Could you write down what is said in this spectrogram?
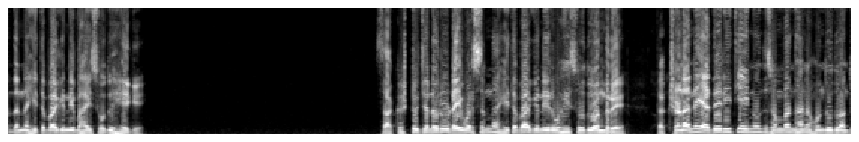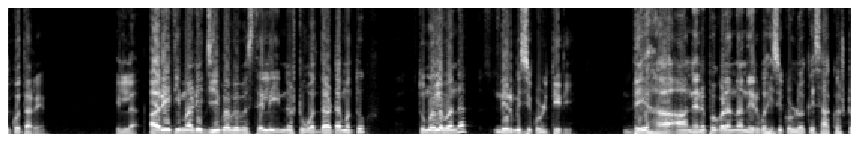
ಅದನ್ನು ಹಿತವಾಗಿ ನಿಭಾಯಿಸೋದು ಹೇಗೆ? ಸಾಕಷ್ಟು ಜನರು ಡೈವರ್ಸನ್ನು ಹಿತವಾಗಿ ನಿರ್ವಹಿಸೋದು ಅಂದರೆ ತಕ್ಷಣವೇ ಅದೇ ರೀತಿಯ ಇನ್ನೊಂದು ಸಂಬಂಧನ ಹೊಂದೋದು ಅಂದ್ಕೋತಾರೆ ಇಲ್ಲ, ಆ ರೀತಿ ಮಾಡಿ ಜೀವ ವ್ಯವಸ್ಥೆಯಲ್ಲಿ ಇನ್ನಷ್ಟು ಒದ್ದಾಟ ಮತ್ತು ತುಮಲವನ್ನು ನಿರ್ಮಿಸಿಕೊಳ್ತೀರಿ. ದೇಹ ಆ ನೆನಪುಗಳನ್ನು ನಿರ್ವಹಿಸಿಕೊಳ್ಳೋಕೆ ಸಾಕಷ್ಟು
